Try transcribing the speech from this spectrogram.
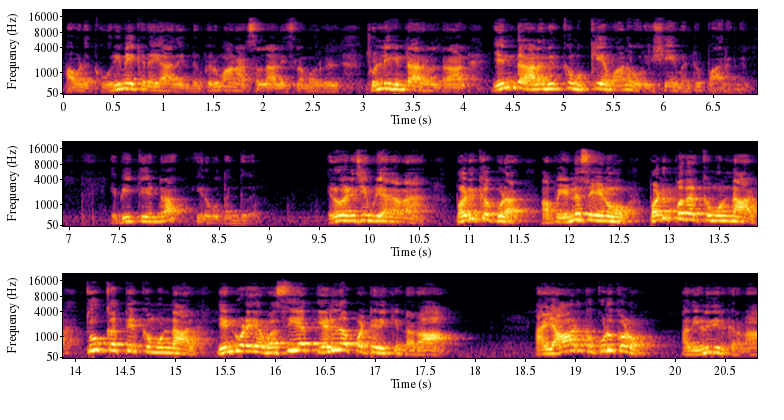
அவனுக்கு உரிமை கிடையாது என்று பெருமானார் சல்லா அலிஸ்லாம் அவர்கள் சொல்லுகின்றார்கள் என்றால் எந்த அளவிற்கு முக்கியமான ஒரு விஷயம் என்று பாருங்கள். எபீத்து என்றால் இரவு தங்குதல். இரவு என்ன செய்ய முடியாது அவன்? படுக்கக்கூடாது அப்ப என்ன செய்யணும்? படுப்பதற்கு முன்னால் தூக்கத்திற்கு முன்னால் என்னுடைய வசியத் எழுதப்பட்டிருக்கின்றதா? நான் யாருக்கு கொடுக்கணும்? அது எழுதியிருக்கிறனா?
